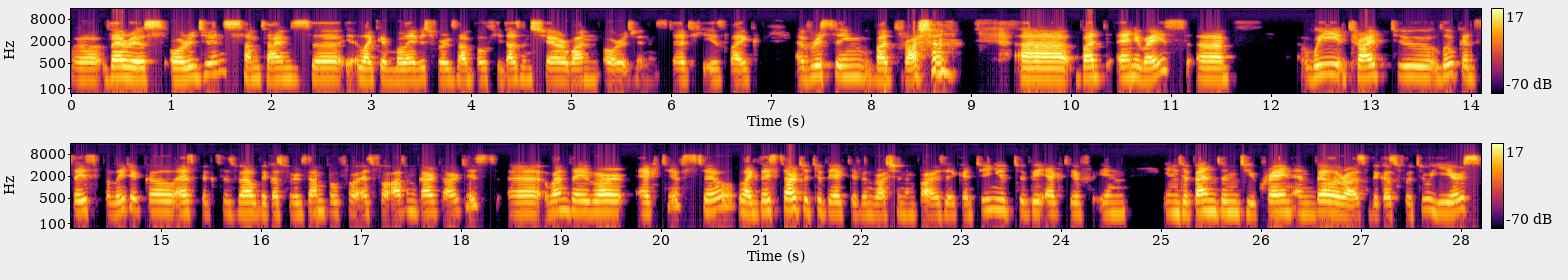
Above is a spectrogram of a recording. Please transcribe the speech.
uh, various origins. Sometimes uh, like Malevich for example he doesn't share one origin. Instead he is like everything but russian. Uh, but anyways um, we tried to look at these political aspects as well because for example for as for avant-garde artists uh, when they were active still like they started to be active in russian empire. They continued to be active in independent Ukraine and Belarus because for two years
